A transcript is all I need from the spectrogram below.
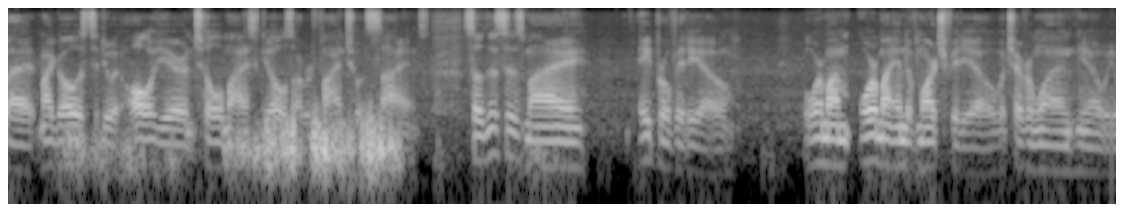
But my goal is to do it all year until my skills are refined to a science. So this is my April video or my or my end of March video, whichever one you know we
